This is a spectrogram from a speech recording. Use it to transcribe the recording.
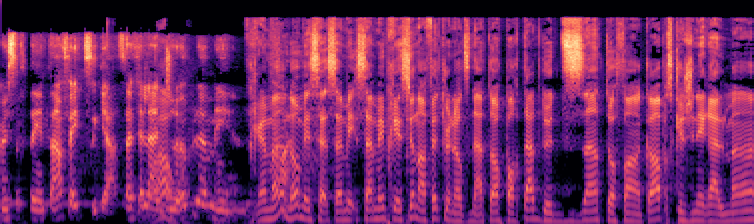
un certain temps. Fait que, tu regardes, ça fait la Wow. job, là, mais... euh, Vraiment? Ouais. Non, mais ça, ça, m'im- ça m'impressionne en fait qu'un ordinateur portable de 10 ans t'offre encore parce que généralement,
